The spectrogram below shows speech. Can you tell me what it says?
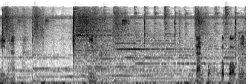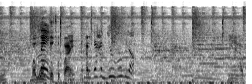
นี่นะฮะนี่นะครับเป็นการปอกก็ปอกเหมือนมะม่วงทั่วๆไปนะครับ Det här gjorde jag. นี่นะครับ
